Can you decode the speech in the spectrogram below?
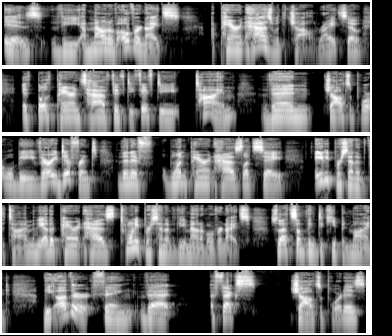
is the amount of overnights a parent has with the child, right? So if both parents have 50 50 time, then child support will be very different than if one parent has, let's say, 80% of the time and the other parent has 20% of the amount of overnights. So that's something to keep in mind. The other thing that affects child support is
